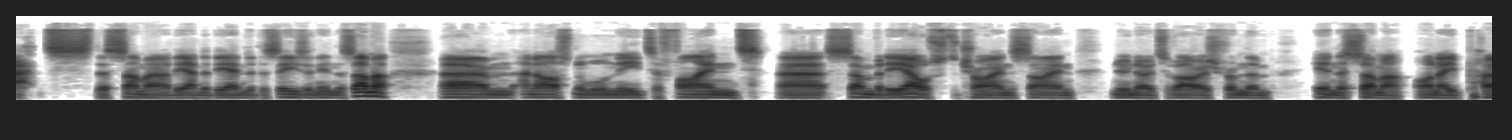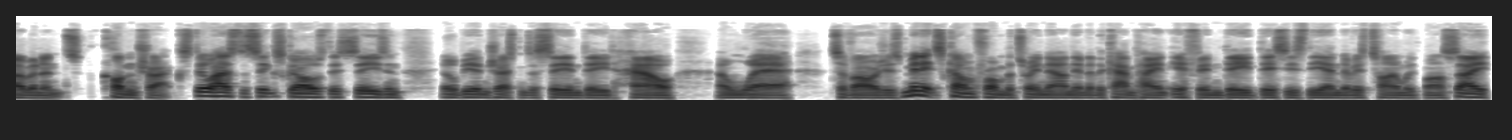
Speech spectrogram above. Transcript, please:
at the summer, at the end of the end of the season in the summer, um, and Arsenal will need to find uh, somebody else to try and sign Nuno Tavares from them in the summer on a permanent contract. Still has the six goals this season. It'll be interesting to see indeed how and where Tavares' minutes come from between now and the end of the campaign, if indeed this is the end of his time with Marseille.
